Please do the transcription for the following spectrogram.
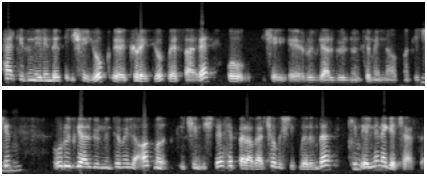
herkesin elinde şey yok, e, kürek yok vesaire. O şey e, rüzgar gölünün temelini atmak için. Hı hı o rüzgar gülünün temelini atmak için işte hep beraber çalıştıklarında kim eline ne geçerse.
